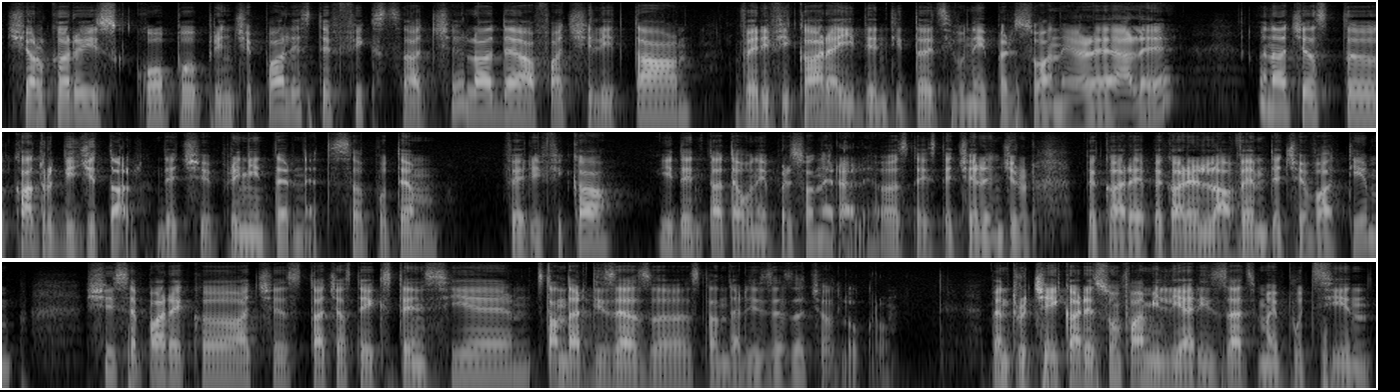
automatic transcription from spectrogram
și al cărui scop principal este fix acela de a facilita verificarea identității unei persoane reale în acest cadru digital, deci prin internet, să putem verifica identitatea unei persoane reale. Ăsta este challenge-ul pe care, pe care îl avem de ceva timp și se pare că acest, această extensie standardizează, standardizează acest lucru. Pentru cei care sunt familiarizați mai puțin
